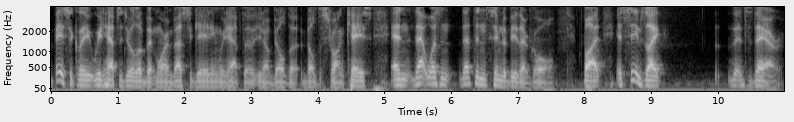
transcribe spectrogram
basically we'd have to do a little bit more investigating. We'd have to, you know, build a build a strong case, and that wasn't that didn't seem to be their goal. But it seems like it's there.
